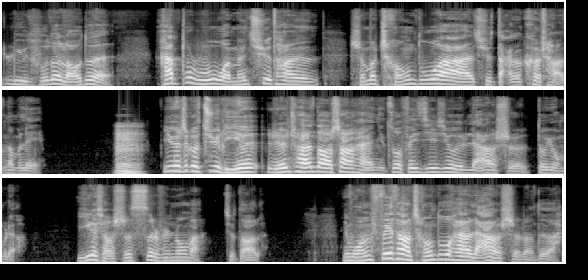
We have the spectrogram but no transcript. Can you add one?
旅途的劳顿，还不如我们去趟什么成都啊，去打个客场那么累。嗯，因为这个距离仁川到上海，你坐飞机就俩小时都用不了，一个小时四十分钟吧就到了。我们飞趟成都还要俩小时呢，对吧？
